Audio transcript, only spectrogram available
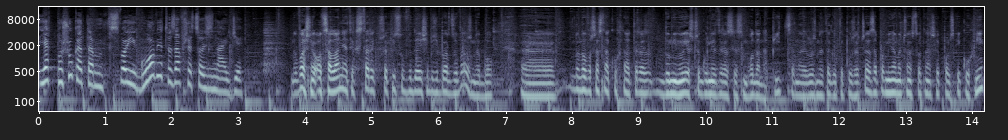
jak poszuka tam w swojej głowie, to zawsze coś znajdzie. No właśnie, ocalanie tych starych przepisów wydaje się być bardzo ważne, bo e, no nowoczesna kuchnia teraz dominuje, szczególnie teraz jest moda na pizzę, na różne tego typu rzeczy, a zapominamy często o naszej polskiej kuchni.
